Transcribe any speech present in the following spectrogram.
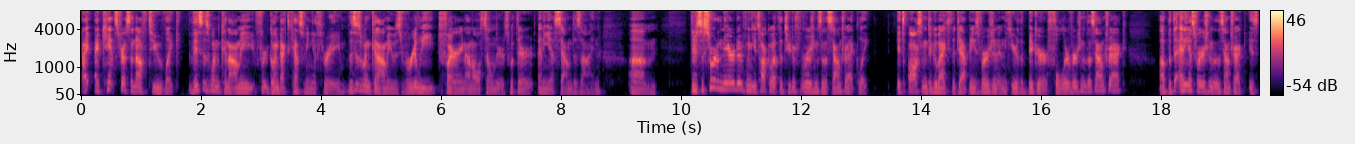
I, I can't stress enough to like this is when Konami for going back to Castlevania 3 this is when Konami was really firing on all cylinders with their NES sound design. Um, there's a sort of narrative when you talk about the two different versions of the soundtrack like it's awesome to go back to the Japanese version and hear the bigger fuller version of the soundtrack uh, but the NES version of the soundtrack is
